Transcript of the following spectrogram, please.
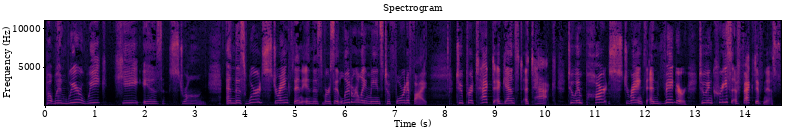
But when we're weak, he is strong. And this word strengthen in this verse, it literally means to fortify, to protect against attack, to impart strength and vigor, to increase effectiveness.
